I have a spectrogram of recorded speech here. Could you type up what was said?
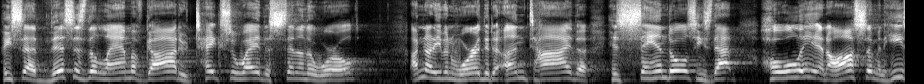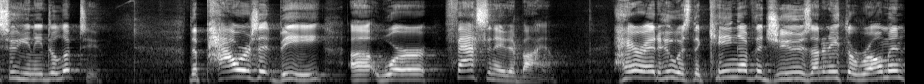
He said, This is the Lamb of God who takes away the sin of the world. I'm not even worthy to untie the, his sandals. He's that holy and awesome, and he's who you need to look to. The powers that be uh, were fascinated by him. Herod, who was the king of the Jews underneath the Roman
